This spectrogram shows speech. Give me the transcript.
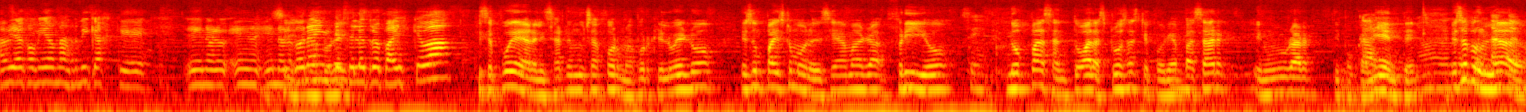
había comidas más ricas que en, en, en Sí, que es el otro país que va. Se puede analizar de muchas formas, porque luego es un país, como lo decía Mara, frío. Sí. No pasan todas las cosas que podrían pasar en un lugar tipo caliente. ¿no? Eso por un lado.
